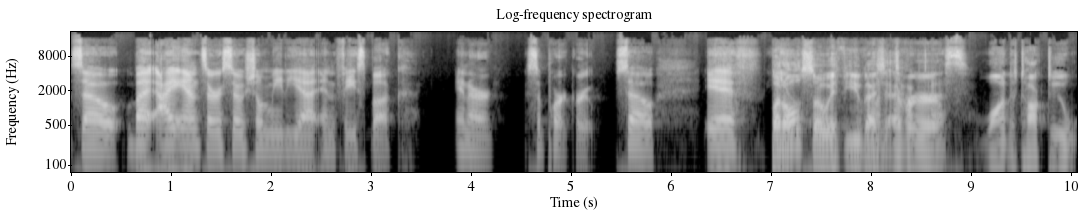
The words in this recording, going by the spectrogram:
So, but I answer social media and Facebook in our support group. So, if But also, if you guys wanna to ever want to talk to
